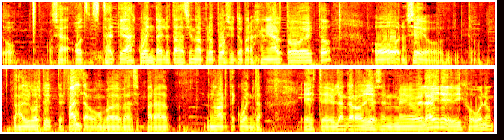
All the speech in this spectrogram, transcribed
o, sea, o te das cuenta y lo estás haciendo a propósito para generar todo esto, o no sé, o, algo te, falta como para, no darte cuenta. Este Blanca Rodríguez en medio del aire dijo, bueno,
